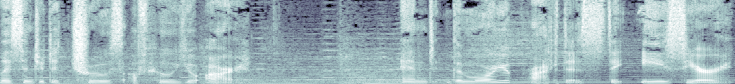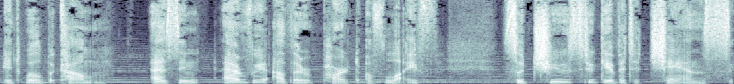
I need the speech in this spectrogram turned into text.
Listen to the truth of who you are. And the more you practice, the easier it will become, as in every other part of life. So choose to give it a chance.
